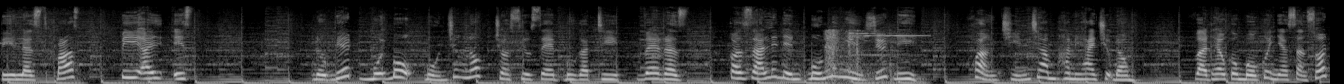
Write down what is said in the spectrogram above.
Pilar Sport PAX được biết, mỗi bộ 4 chiếc lốp cho siêu xe Bugatti Veyron có giá lên đến 40.000 USD, khoảng 922 triệu đồng. Và theo công bố của nhà sản xuất,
